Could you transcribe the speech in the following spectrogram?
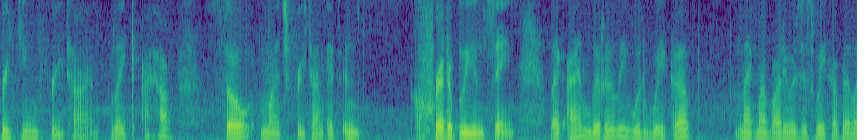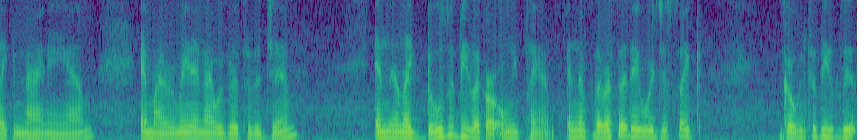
freaking free time. Like I have so much free time. It's incredibly insane. Like I literally would wake up, like my body would just wake up at like 9 a.m. and my roommate and I would go to the gym and then like those would be like our only plans. And then for the rest of the day we're just like going to the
